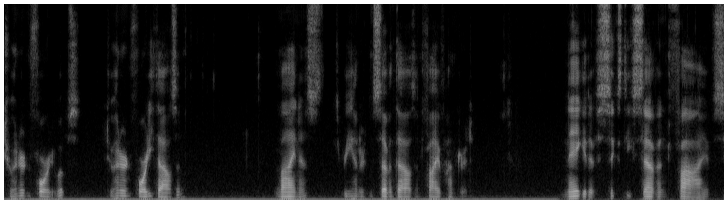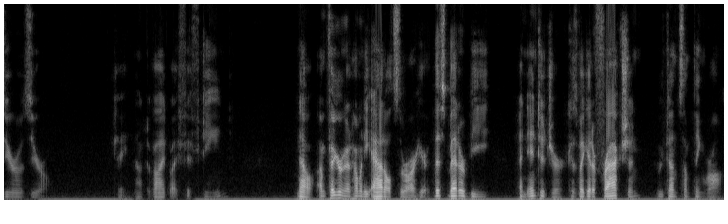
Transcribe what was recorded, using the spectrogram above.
240, whoops, 240,000 minus 307,500 negative 67,500. Okay, now divide by 15. Now, I'm figuring out how many adults there are here. This better be an integer, because if I get a fraction, we've done something wrong.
